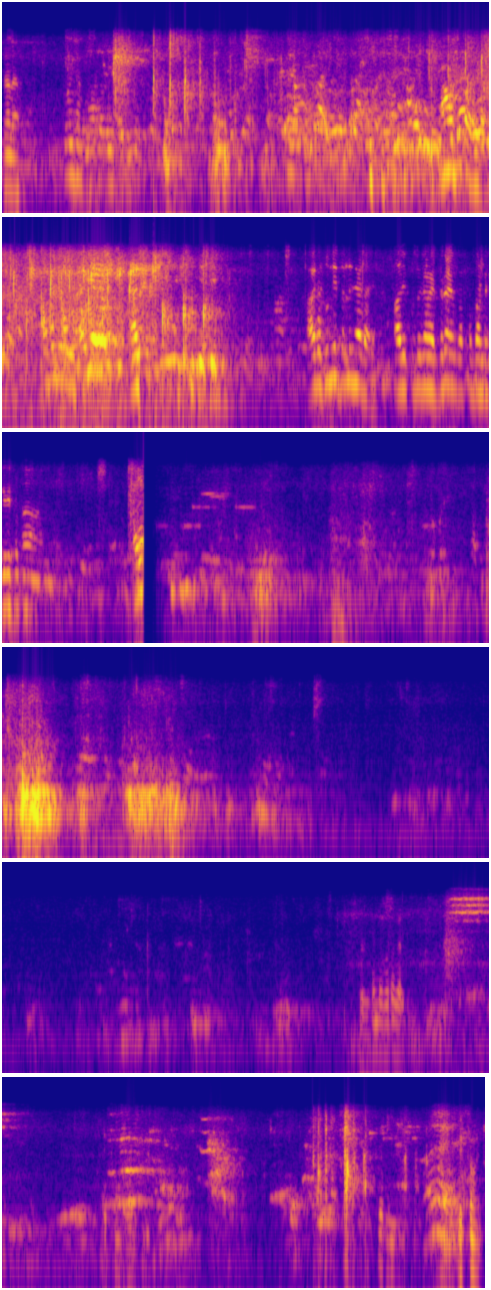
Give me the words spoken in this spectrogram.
ਜਾ ਸੁਣੀ ਇੱਧਰ ਲੈ ਜਾ ਆ। ਜਾ ਕੁੱਤੇ ਜਾਣਾ ਇੱਧਰ ਆ ਆਪਾਂ ਵੰਡ ਕੇ ਦੇਖੋ ਇੱਕ ਮਿੰਟ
